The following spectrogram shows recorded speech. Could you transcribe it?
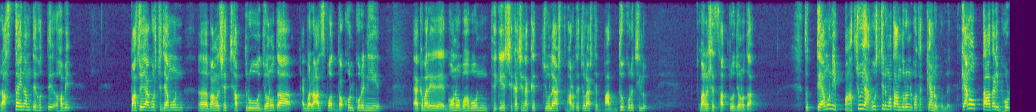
রাস্তায় নামতে হতে হবে পাঁচই আগস্ট যেমন বাংলাদেশের ছাত্র জনতা একবার রাজপথ দখল করে নিয়ে একেবারে গণভবন থেকে শেখ হাসিনাকে চলে আসতে ভারতে চলে আসতে বাধ্য করেছিল বাংলাদেশের ছাত্র জনতা। তো তেমনই পাঁচই আগস্টের মতো আন্দোলনের কথা কেন বললেন? কেন তাড়াতাড়ি ভোট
